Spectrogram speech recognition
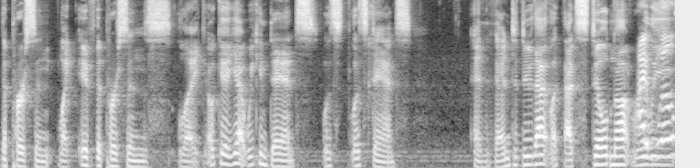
the person like if the person's like okay yeah we can dance. Let's let's dance. And then to do that like that's still not I really will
